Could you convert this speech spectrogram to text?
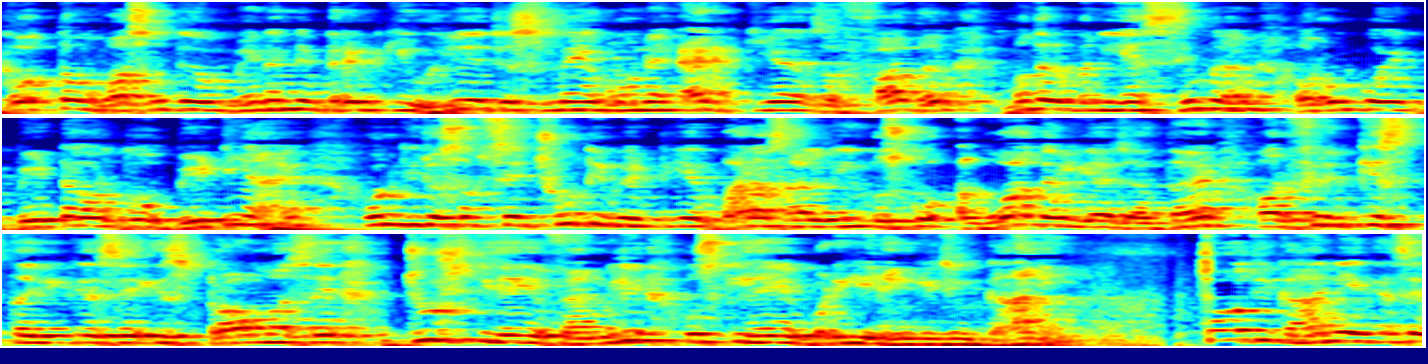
गौतम वासुदेव मेनन ने डायरेक्ट की हुई है, जिसमें उन्होंने एक्ट किया एज अ फादर मदर बनी है सिमरन, और उनको एक बेटा और दो बेटियाँ हैं। उनकी जो सबसे छोटी बेटी है, बारह साल की, उसको अगवा कर लिया जाता है, और फिर किस तरीके से इस ट्रॉमा से जूझती है ये फैमिली उसकी है ये बड़ी एंगेजिंग कहानी। चौथी कहानी एक ऐसे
